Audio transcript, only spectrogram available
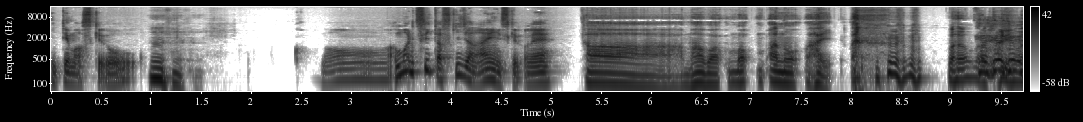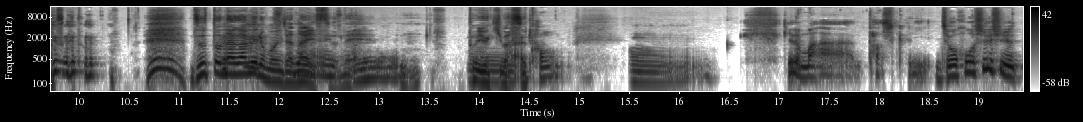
見てますけど、うんうん。なああんまりツイッター好きじゃないんですけどね。ああ、まあまあ、まあの、はい。わ、わかりますけど。ずっと眺めるもんじゃないですよね。うんという気はする。うん。たうん。けどまあ、確かに情報収集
